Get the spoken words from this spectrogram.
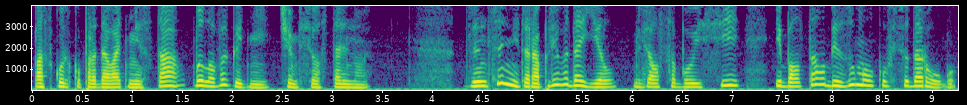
поскольку продавать места было выгоднее, чем все остальное. Цзиньцин неторопливо доел, взял с собой Си и болтал без умолку всю дорогу,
